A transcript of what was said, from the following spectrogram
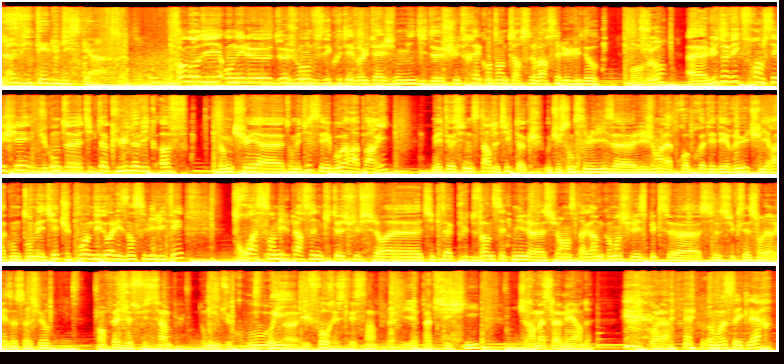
L'invité du 10-15. Vendredi, on est le 2 juin, vous écoutez Voltage Midi 2. Je suis très content de te recevoir. Salut Ludo. Bonjour. Euh, Ludovic Séché du compte euh, TikTok Ludovic Off. Donc tu es, euh, ton métier c'est éboueur à Paris. Mais t'es aussi une star de TikTok où tu sensibilises les gens à la propreté des rues, tu y racontes ton métier, tu pointes des doigts les incivilités. 300 000 personnes qui te suivent sur euh, TikTok, plus de 27 000 euh, sur Instagram. Comment tu l'expliques ce, euh, ce succès sur les réseaux sociaux? En fait, je suis simple. Donc du coup, Oui. euh, il faut rester simple. Il n'y a pas de chichi. Je ramasse la merde. Voilà. Au moins c'est clair.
